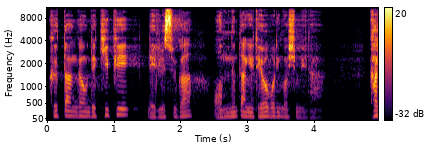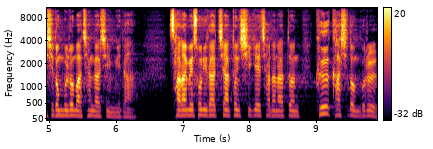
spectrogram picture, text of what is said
그 땅 가운데 깊이 내릴 수가 없는 땅이 되어버린 것입니다. 가시덤불도 마찬가지입니다. 사람의 손이 닿지 않던 시기에 자라났던 그 가시덤불을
